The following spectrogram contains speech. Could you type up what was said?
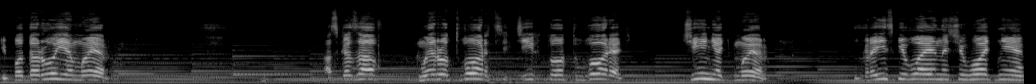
і подарує мир. А сказав миротворці, ті, хто творять, чинять мир. Українські воїни сьогодні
